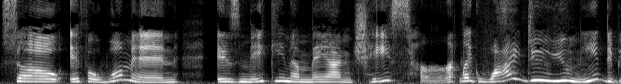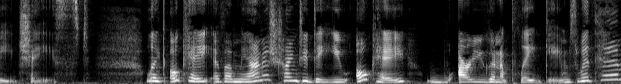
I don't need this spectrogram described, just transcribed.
So if a woman is making a man chase her, like, why do you need to be chased? Like, okay, if a man is trying to date you, okay, are you gonna play games with him?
